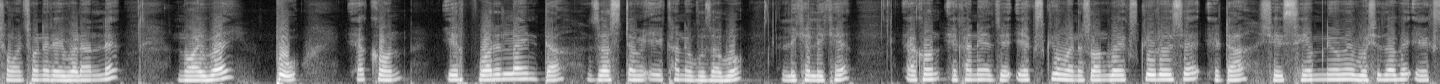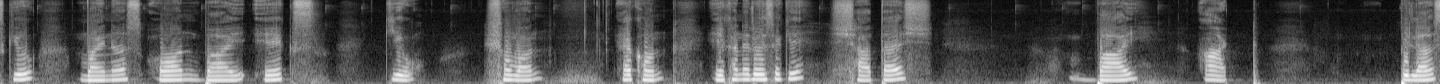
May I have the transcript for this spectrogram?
সমান সমানের এইবারে আনলে নয় বাই টু এখন এর পরের লাইনটা জাস্ট আমি এখানে বোঝাবো, লিখে লিখে। এখন এখানে যে x cube minus one by x cube রয়েছে, এটা সেই সেম নিয়মে বসে যাবে x cube minus one by x cube সমান। এখন এখানে রয়েছে কি? সাতাশ বাই আট। প্লাস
